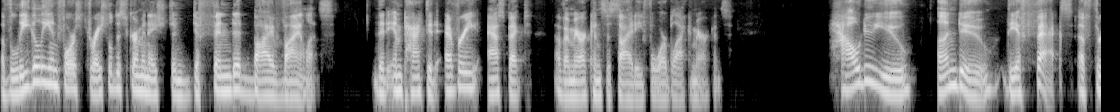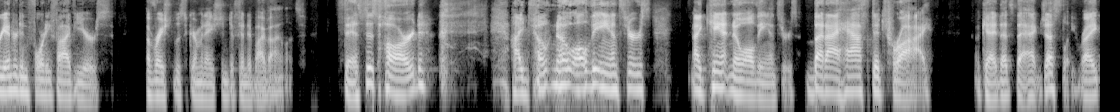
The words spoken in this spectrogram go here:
of legally enforced racial discrimination defended by violence that impacted every aspect of American society for Black Americans. How do you undo the effects of 345 years of racial discrimination defended by violence? This is hard. I don't know all the answers. I can't know all the answers, but I have to try. Okay, that's the act justly, right?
